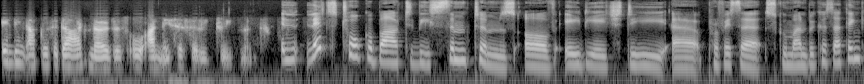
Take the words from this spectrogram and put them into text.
ending up with a diagnosis or unnecessary treatment. Let's talk about the symptoms of ADHD, uh, Professor Schoeman, because I think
